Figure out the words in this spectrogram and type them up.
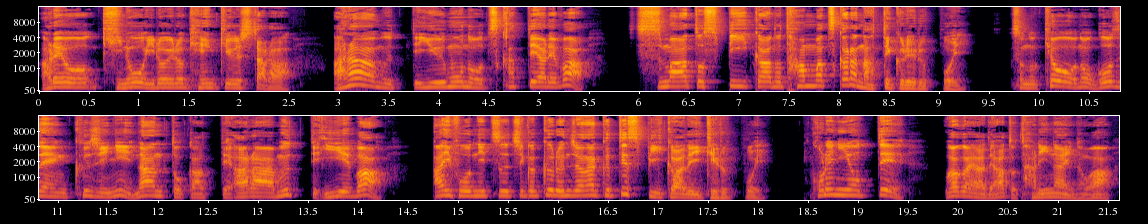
あれを昨日いろいろ研究したら、アラームっていうものを使ってやれば、スマートスピーカーの端末から鳴ってくれるっぽい。その今日の午前9時になんとかってアラームって言えば、iPhone に通知が来るんじゃなくてスピーカーでいけるっぽい。これによって、我が家であと足りないのは、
